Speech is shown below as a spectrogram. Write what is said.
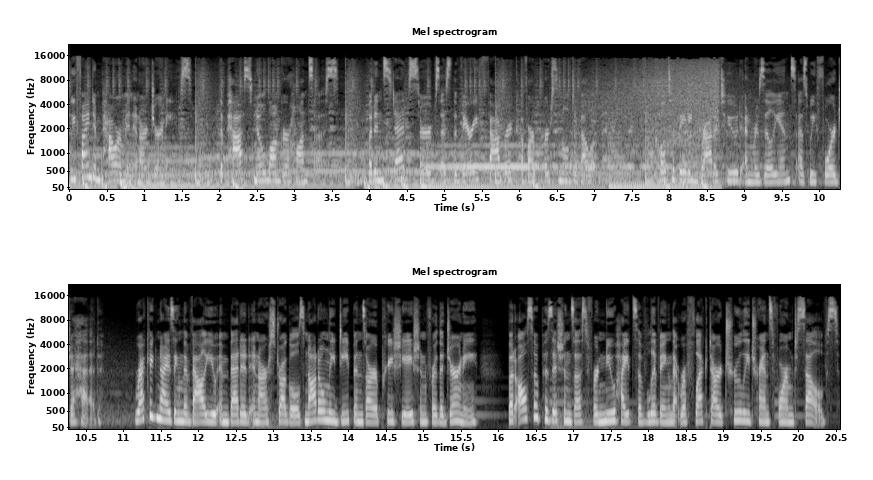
we find empowerment in our journeys. The past no longer haunts us, but instead serves as the very fabric of our personal development, cultivating gratitude and resilience as we forge ahead. Recognizing the value embedded in our struggles not only deepens our appreciation for the journey, but also positions us for new heights of living that reflect our truly transformed selves.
